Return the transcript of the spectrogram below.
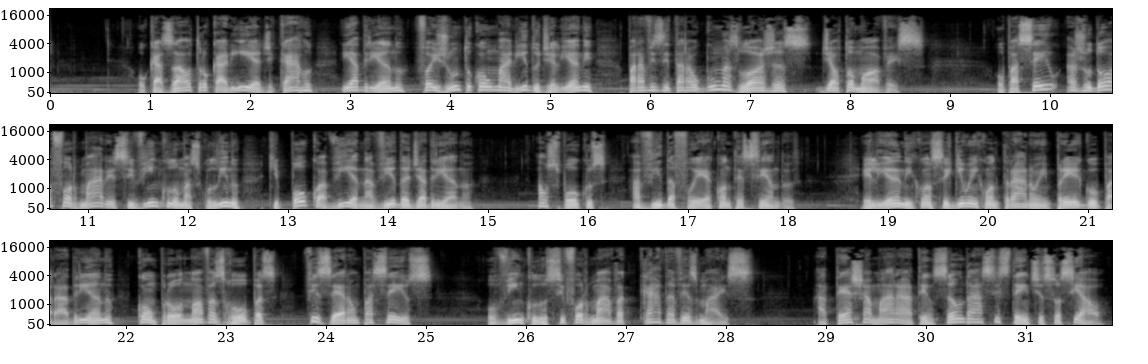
O casal trocaria de carro e Adriano foi junto com o marido de Eliane para visitar algumas lojas de automóveis. O passeio ajudou a formar esse vínculo masculino que pouco havia na vida de Adriano. Aos poucos, a vida foi acontecendo. Eliane conseguiu encontrar um emprego para Adriano, comprou novas roupas, fizeram passeios. O vínculo se formava cada vez mais, até chamar a atenção da assistente social.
